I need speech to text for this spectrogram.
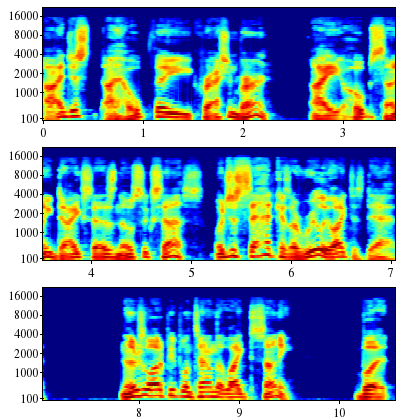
I just I hope they crash and burn. I hope Sonny Dykes has no success, which is sad because I really liked his dad. Now, there's a lot of people in town that liked Sonny, but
